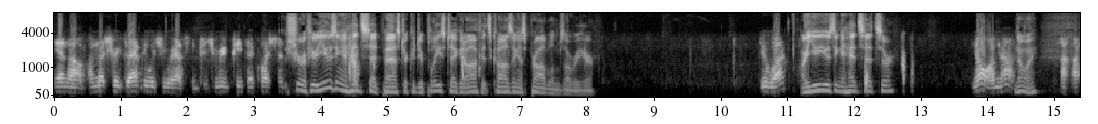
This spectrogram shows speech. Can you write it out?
and uh, I'm not sure exactly what you were asking. Could you repeat that question? Sure, if you're using a headset, Pastor, could you please take it off? It's causing us problems over here. Do what? Are you using a headset, sir? No, I'm not. No way. I,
